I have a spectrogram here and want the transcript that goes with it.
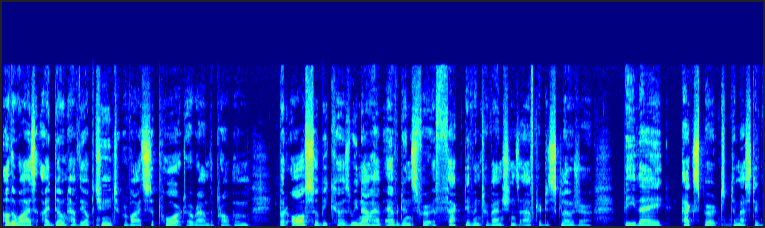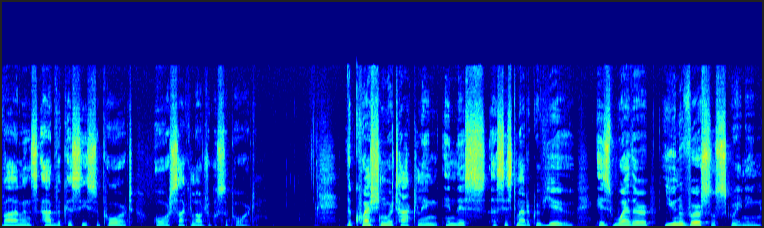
otherwise I don't have the opportunity to provide support around the problem, but also because we now have evidence for effective interventions after disclosure, be they expert domestic violence advocacy support or psychological support. The question we're tackling in this uh, systematic review is whether universal screening,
